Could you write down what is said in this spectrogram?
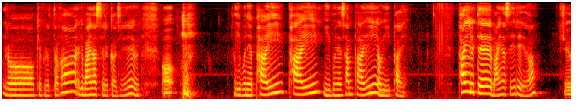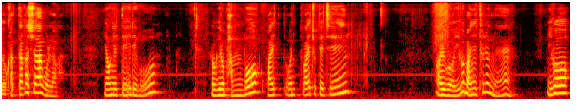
이렇게 그렸다가 이게 마이너스 1까지. 어 2분의 파이, 파이, 2분의 3파이, 여기 2파이. 파이일 때 마이너스 1이에요. 쭉 갔다가 샥 올라가. 0일 때 1이고 여기로 반복 y, 원, y축 대칭. 아이고 이거 많이 틀렸네. 이거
